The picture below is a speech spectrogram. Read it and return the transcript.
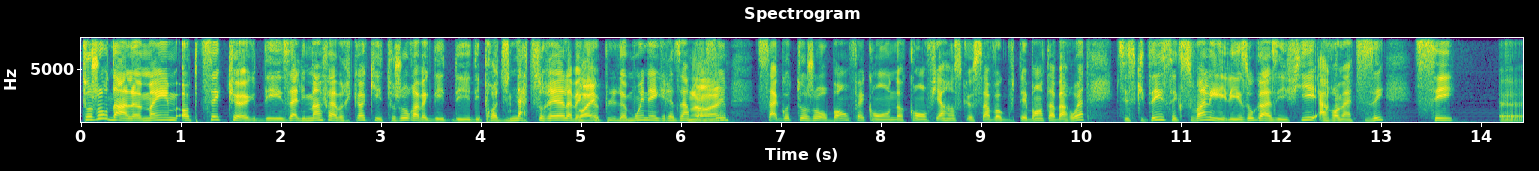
toujours dans le même optique que des aliments fabricants qui est toujours avec des, des- des produits naturels, avec Ouais. le, plus- le moins d'ingrédients Ouais, possible. ouais. Ça goûte toujours bon, fait qu'on a confiance que ça va goûter bon en tabarouette. C'est ce qu'ils disent, c'est que souvent les, les eaux gazéifiées aromatisées, c'est euh,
